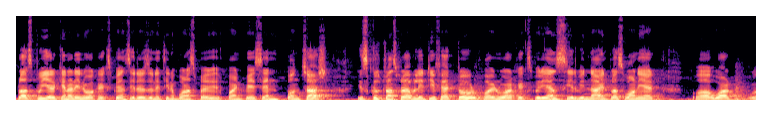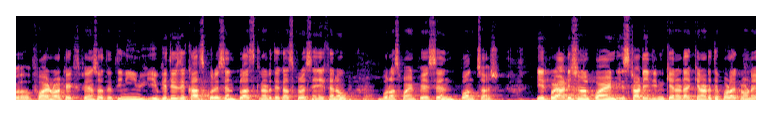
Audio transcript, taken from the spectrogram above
plus two year Canadian work experience এটার জন্য তিনি বোনাস পয়েন্ট পেয়েছেন পঞ্চাশ। Skill transferability factor foreign work experience CLB nine plus one year work foreign work experience অর্থাৎ তিনি ইউকেতে যে কাজ করেছেন প্লাস কানাডাতে কাজ করেছেন, এখানেও বোনাস পয়েন্ট পেয়েছেন পঞ্চাশ। এরপর additional point studied in Canada কানাডাতে পড়ার কারণে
